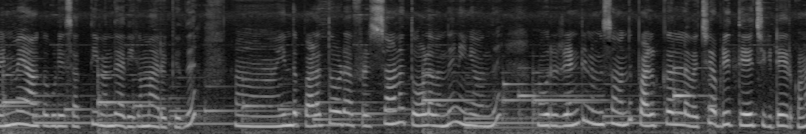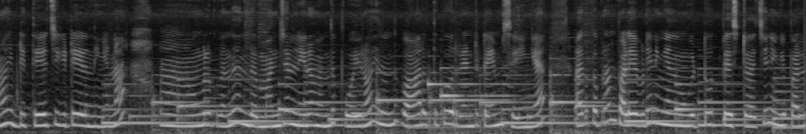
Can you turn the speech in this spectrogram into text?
வெண்மையாக்கக்கூடிய சக்தி வந்து அதிகமாக இருக்குது. பழத்தோட ஃப்ரெஷ்ஷான தோலை வந்து நீங்கள் வந்து ஒரு ரெண்டு நிமிஷம் வந்து பல்கல்ல வச்சு அப்படியே தேய்ச்சிக்கிட்டே இருக்கணும். இப்படி தேய்ச்சிக்கிட்டே இருந்தீங்கன்னா உங்களுக்கு வந்து அந்த மஞ்சள் நிறம் வந்து போயிடும் இது வந்து வாரத்துக்கு ஒரு ரெண்டு டைம் செய்யுங்க. அதுக்கப்புறம் பழையபடி நீங்கள் உங்கள் டூத் பேஸ்ட்டை வச்சு நீங்கள் பல்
